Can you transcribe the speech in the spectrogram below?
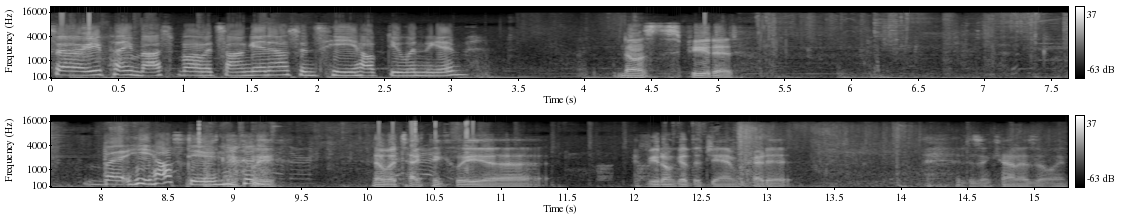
So are you playing basketball with Sange now since he helped you win the game? No, it's disputed. But he helped So you. no, but technically, uh, if we don't get the jam credit, it doesn't count as a win.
